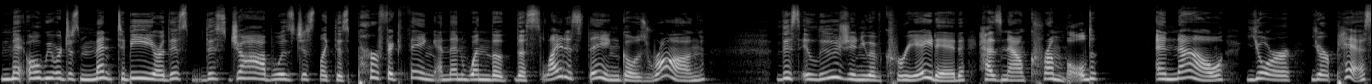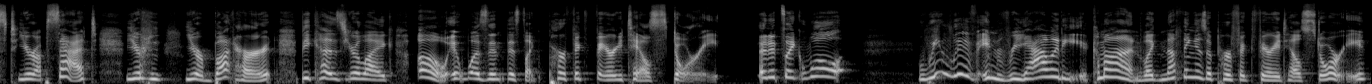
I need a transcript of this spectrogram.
me- oh, we were just meant to be or this this job was just like this perfect thing. And then when the the slightest thing goes wrong, this illusion you have created has now crumbled. And now you're you're pissed you're upset you're you're butthurt because you're like oh it wasn't this like perfect fairy tale story. And it's like well we live in reality. Come on. Like nothing is a perfect fairy tale story.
